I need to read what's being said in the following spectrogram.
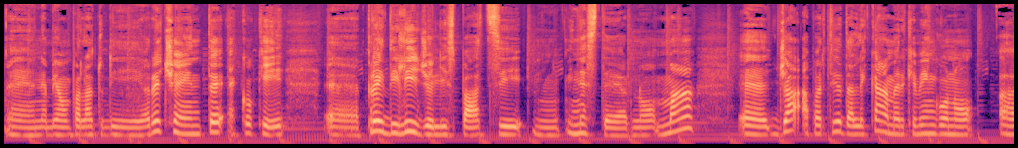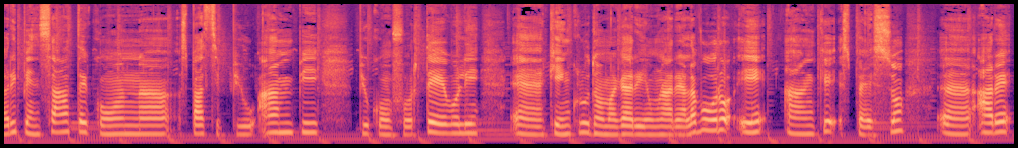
eh, ne abbiamo parlato di recente, ecco che eh, predilige gli spazi mh, in esterno, ma eh, già a partire dalle camere che vengono eh, ripensate con eh, spazi più ampi, più confortevoli, eh, che includono magari un'area lavoro e anche spesso aree,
